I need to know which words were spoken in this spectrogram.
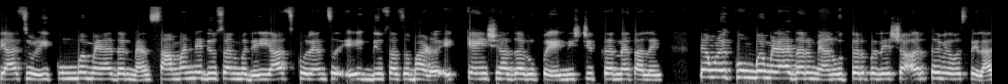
त्याचवेळी कुंभमेळ्या दरम्यान सामान्य दिवसांमध्ये याच खोल्यांचं एक दिवसाचं भाडं एक्क्याऐंशी हजार रुपये निश्चित करण्यात आलंय. त्यामुळे कुंभमेळ्या दरम्यान उत्तर प्रदेशच्या अर्थव्यवस्थेला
